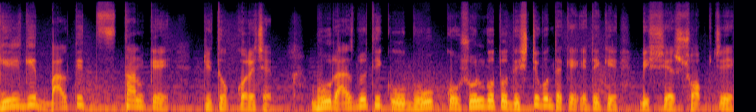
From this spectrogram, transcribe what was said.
গিলগিত বালতিস্তানকে পৃথক করেছে। ভূ রাজনৈতিক ও ভূ কৌশলগত দৃষ্টিকোণ থেকে এটিকে বিশ্বের সবচেয়ে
